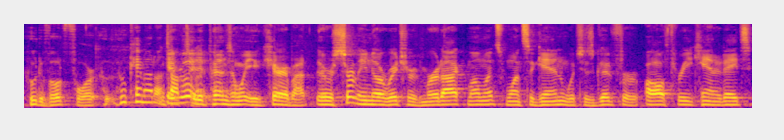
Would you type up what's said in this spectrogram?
who to vote for. Who, who came out on top? It really tonight? depends on what you care about. There were certainly no Richard Mourdock moments, once again, which is good for all three candidates.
